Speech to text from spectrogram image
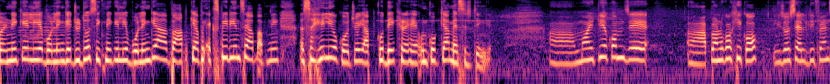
बढ़ने के लिए बोलेंगे जूडो सीखने के लिए बोलेंगे आप आपके आप एक्सपीरियंस से आप अपनी सहेलियों को जो आपको देख रहे हैं उनको क्या मैसेज देंगे আহ, মই এইটোৱে ক'ম যে আহ, আপোনালোকক শিকক নিজৰ চেল্ফ ডিফেন্স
